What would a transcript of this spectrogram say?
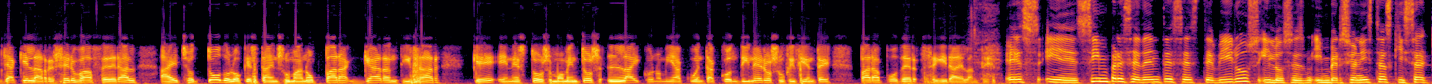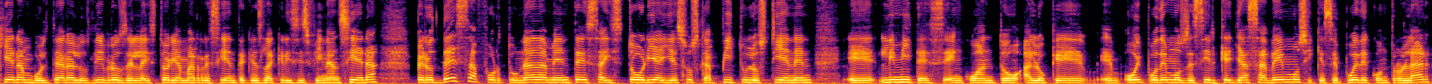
ya que la Reserva Federal ha hecho todo lo que está en su mano para garantizar que en estos momentos la economía cuenta con dinero suficiente para poder seguir adelante. Es eh, sin precedentes este virus y los inversionistas quizá quieran voltear a los libros de la historia más reciente que es la crisis financiera, pero desafortunadamente esa historia y esos capítulos tienen eh, límites en cuanto a lo que eh, hoy podemos decir que ya sabemos y que se puede controlar.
